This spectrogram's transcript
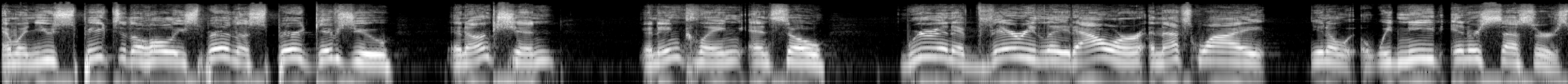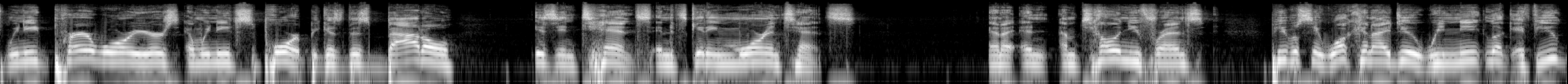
And when you speak to the Holy Spirit, the Spirit gives you an unction, an inkling. And so we're in a very late hour, and that's why, you know, we need intercessors, we need prayer warriors, and we need support because this battle is intense and it's getting more intense. And, I, and I'm telling you, friends, people say, What can I do? We need, look, if you,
